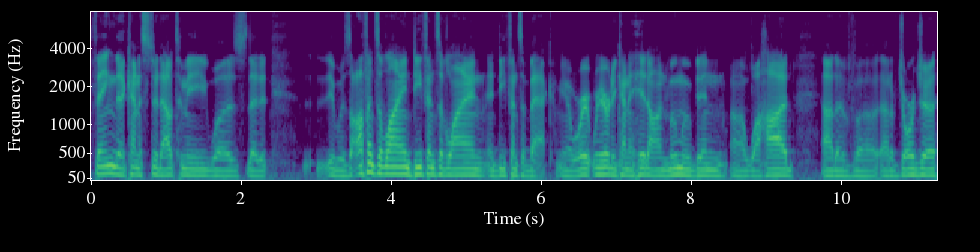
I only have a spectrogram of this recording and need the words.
thing that kind of stood out to me was that it it was offensive line, defensive line, and defensive back. You know, we're, we already kind of hit on Mumu bin uh, Wahad out of uh, out of Georgia.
